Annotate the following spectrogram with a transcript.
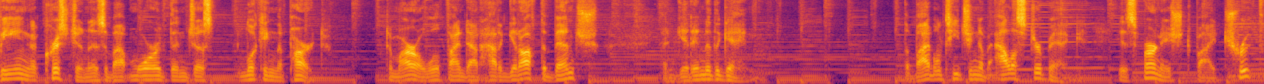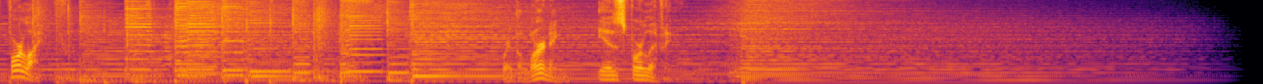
being a Christian is about more than just looking the part. Tomorrow we'll find out how to get off the bench and get into the game. The Bible teaching of Alistair Begg is furnished by Truth for Life, where the learning is for living.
